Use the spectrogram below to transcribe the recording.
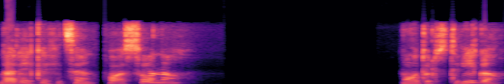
Далее коэффициент Пуассона, модуль сдвига,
